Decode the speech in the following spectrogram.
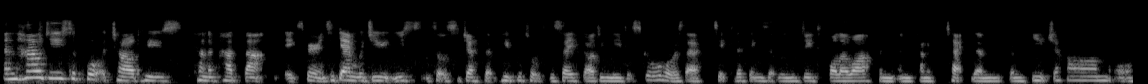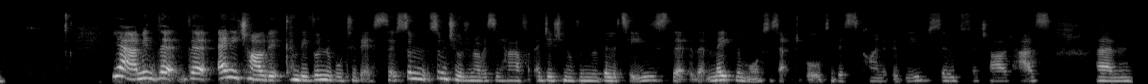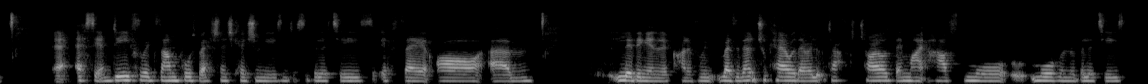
and how do you support a child who's kind of had that experience? Again would you, you sort of suggest that people talk to the safeguarding lead at school or is there particular things that we would do to follow up and, and kind of protect them from future harm or? Yeah i mean that any child can be vulnerable to this. So some some children obviously have additional vulnerabilities that, that make them more susceptible to this kind of abuse. So if a child has um, SEND, for example, special educational needs and disabilities, if they are um, living in a kind of residential care where they're a looked after child, they might have more more vulnerabilities.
